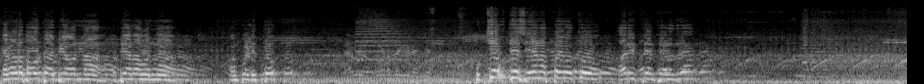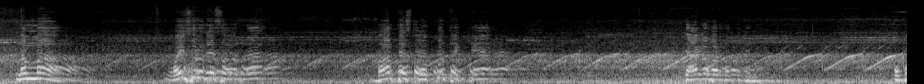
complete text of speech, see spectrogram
ಕನ್ನಡ ಬಾವುಟ ಅಭಿಯಾನ ಅಭಿಯಾನವನ್ನ ಹಮ್ಮಿಕೊಂಡಿತ್ತು. ಮುಖ್ಯ ಉದ್ದೇಶ ಏನಪ್ಪ ಇವತ್ತು ಆ ರೀತಿ ಅಂತ ಹೇಳಿದ್ರೆ, ನಮ್ಮ ಮೈಸೂರು ದೇಶವನ್ನ ಭಾರತ ಒಕ್ಕೂಟಕ್ಕೆ ತ್ಯಾಗ ಮಾಡಿದಂಥ ಒಬ್ಬ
